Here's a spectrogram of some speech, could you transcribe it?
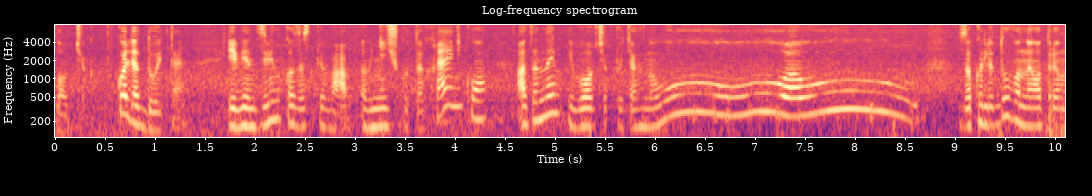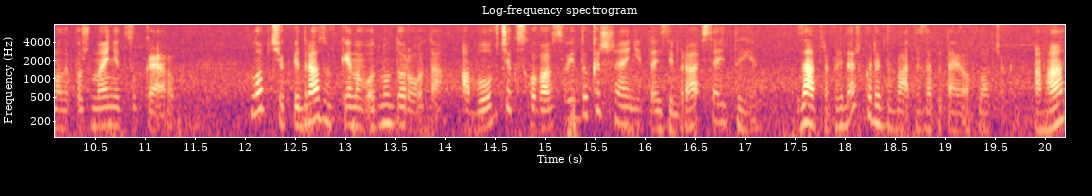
хлопчик. Колядуйте. І він дзвінко заспівав в нічку тихеньку, а за ним і вовчик потягнув у ау. За коляду вони отримали по жмені цукерок. Хлопчик відразу вкинув одну до рота, а вовчик сховав свої до кишені та зібрався йти. Завтра прийдеш колядувати? запитав його хлопчик. Ага.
